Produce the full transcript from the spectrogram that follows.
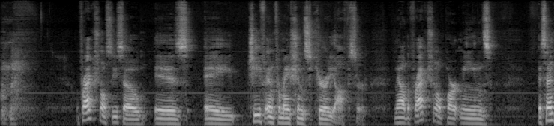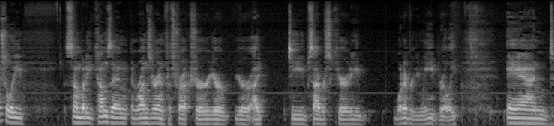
a fractional CISO is a chief information security officer. Now, the fractional part means essentially somebody comes in and runs your infrastructure, your your IT, cybersecurity, whatever you need really, and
